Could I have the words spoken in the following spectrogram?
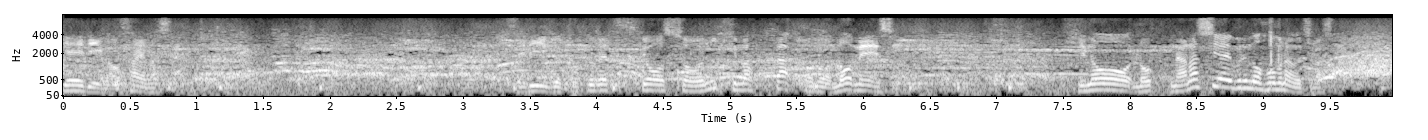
ゲイリーが抑えました。セ・リーグ特別表彰に決まったこのロメージ。昨日7試合ぶりのホームランを打ちました。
